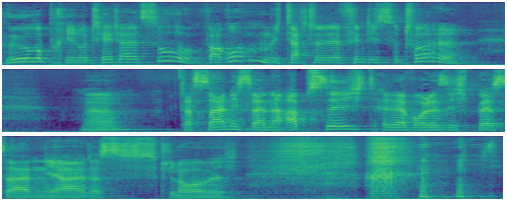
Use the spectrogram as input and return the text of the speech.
höhere Priorität als du? Warum? Ich dachte, der finde ich so toll. Ja? Das sei nicht seine Absicht, der wolle sich bessern. Ja, das glaube ich.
